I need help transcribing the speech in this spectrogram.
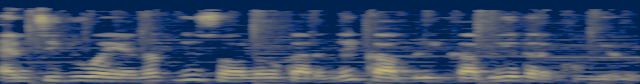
ਐਮਸੀਕਿਊ ਆਇਆ ਨਾ ਤੁਸੀਂ ਸੋਲਵ ਕਰਨ ਦੇ ਕਾਬਲੀ ਕਾਬਲੀਅਤ ਰੱਖੋਗੇ ਉਹਨੂੰ।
